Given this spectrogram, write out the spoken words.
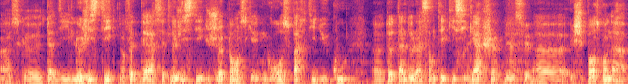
hein, ce que tu as dit logistique, mais en fait derrière cette logistique, je pense qu'il y a une grosse partie du coût euh, total de la santé qui s'y Oui. cache. Bien sûr. Euh, je pense qu'on a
